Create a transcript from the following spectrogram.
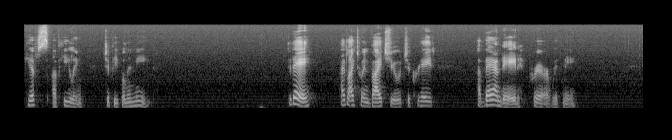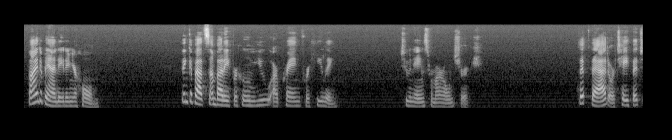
gifts of healing to people in need. Today, I'd like to invite you to create a band aid prayer with me. Find a band aid in your home. Think about somebody for whom you are praying for healing. Two names from our own church. Clip that or tape it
